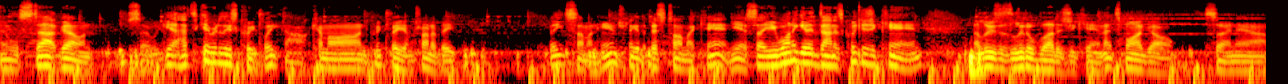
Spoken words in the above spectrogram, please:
and we'll start going. So we get, have to get rid of this quickly. Oh, come on, quickly. I'm trying to beat beat someone here. I'm trying to get the best time I can. Yeah, so you want to get it done as quick as you can and lose as little blood as you can. That's my goal. So now,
